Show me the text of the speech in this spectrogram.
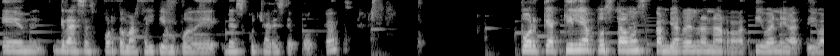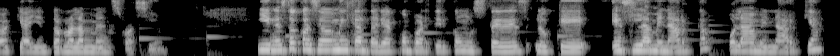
Em, gracias por tomarse el tiempo de, de escuchar este podcast, porque aquí le apostamos a cambiarle la narrativa negativa que hay en torno a la menstruación. Y en esta ocasión me encantaría compartir con ustedes lo que es la menarca o la menarquia,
